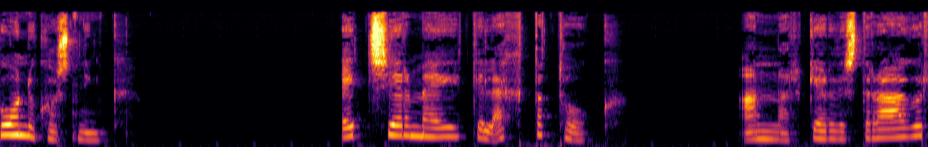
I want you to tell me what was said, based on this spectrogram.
Konukostning Eitt sér mei til ekta tók, annar gerðist dragur,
